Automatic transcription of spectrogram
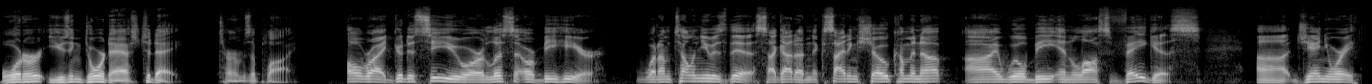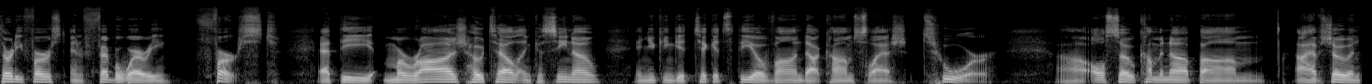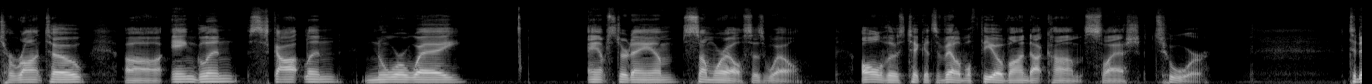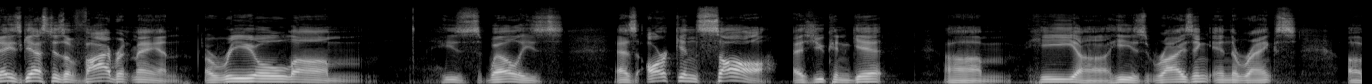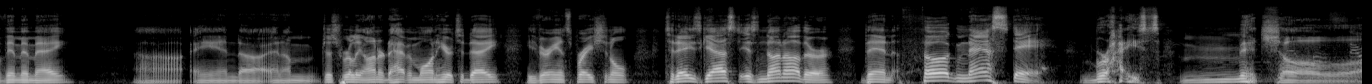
Order using DoorDash today. Terms apply. All right, good to see you or listen or be here. What I'm telling you is this I got an exciting show coming up. I will be in Las Vegas uh, January 31st and February 1st at the Mirage Hotel and Casino, and you can get tickets theovon.com slash tour. Uh, also coming up, um, I have show in Toronto, uh, England, Scotland, Norway, Amsterdam, somewhere else as well. All of those tickets available, theovon.com slash tour. Today's guest is a vibrant man, a real, um, he's, well, he's as Arkansas as you can get. Um, he, uh, he's rising in the ranks of MMA. Uh, and uh, and I'm just really honored to have him on here today. He's very inspirational. Today's guest is none other than Thug Nasty Bryce Mitchell.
